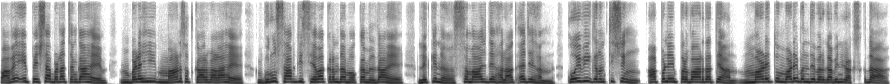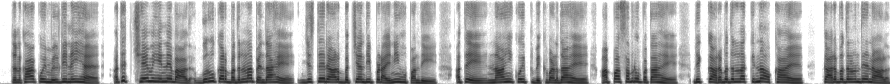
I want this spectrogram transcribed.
ਭਾਵੇਂ ਇਹ ਪੇਸ਼ਾ ਬੜਾ ਚੰਗਾ ਹੈ, ਬੜੇ ਹੀ ਮਾਣ ਸਤਕਾਰ ਵਾਲਾ ਹੈ, ਗੁਰੂ ਸਾਹਿਬ ਦੀ ਸੇਵਾ ਕਰਨ ਦਾ ਮੌਕਾ ਮਿਲਦਾ ਹੈ, ਲੇਕਿਨ ਸਮਾਜ ਦੇ ਹਾਲਾਤ ਅਜੇ ਹਨ। ਕੋਈ ਵੀ ਗਰੰਤੀ ਸਿੰਘ ਆਪਣੇ ਪਰਿਵਾਰ ਦਾ ਧਿਆਨ ਮਾੜੇ ਤੋਂ ਮਾੜੇ ਬੰਦੇ ਵਰਗਾ ਵੀ ਨਹੀਂ ਰੱਖ ਸਕਦਾ। ਤਨਖਾਹ ਕੋਈ ਮਿਲਦੀ ਨਹੀਂ ਹੈ ਅਤੇ 6 ਮਹੀਨੇ ਬਾਅਦ ਗੁਰੂ ਘਰ ਬਦਲਣਾ ਪੈਂਦਾ ਹੈ, ਜਿਸ ਦੇ ਨਾਲ ਬੱਚਿਆਂ ਦੀ ਪੜ੍ਹਾਈ ਨਹੀਂ ਹੋ ਪਾਉਂਦੀ ਅਤੇ ਨਾ ਹੀ ਕੋਈ ਭਵਿੱਖ ਬਣਦਾ ਹੈ। ਆਪਾਂ ਸਭ ਨੂੰ ਪਤਾ ਹੈ ਵੀ ਘਰ ਬਦਲਣਾ ਕਿੰਨਾ ਔਖਾ ਹੈ। ਘਰ ਬਦਲਣ ਦੇ ਨਾਲ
